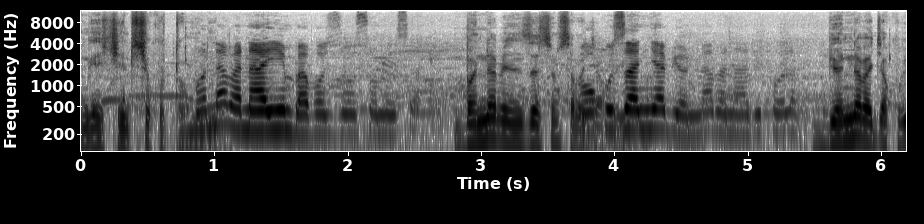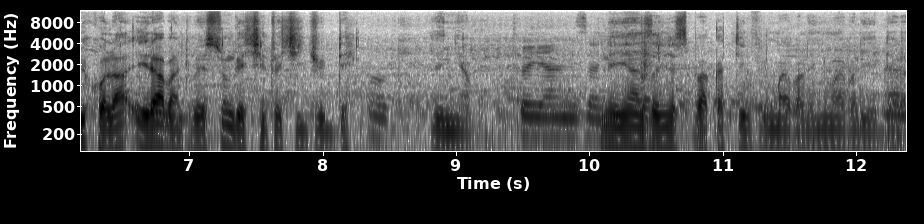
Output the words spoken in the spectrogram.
ng'ekintu kikutta omuliro. Bonna banayimba bozosomesa. Bonna bajja ku- okuzanya byonna banabikola. Byonna bajja kubikola era abantu besunga ekintu ekijjudde yenyabo tweyanzanya neyanza nnyo sipaaka tv mwebalenyo mwebali eddala.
